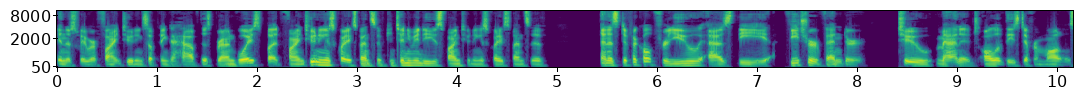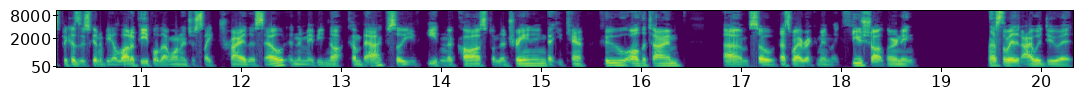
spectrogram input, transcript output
in this way, we're fine tuning something to have this brand voice, but fine tuning is quite expensive. Continuing to use fine tuning is quite expensive. And it's difficult for you as the feature vendor to manage all of these different models because there's going to be a lot of people that want to just like try this out and then maybe not come back. So you've eaten a cost on the training that you can't do all the time. Um, so that's why I recommend like few shot learning. That's the way that I would do it.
